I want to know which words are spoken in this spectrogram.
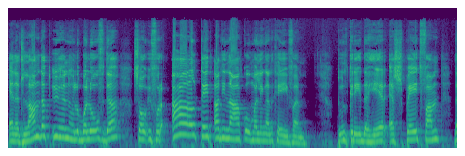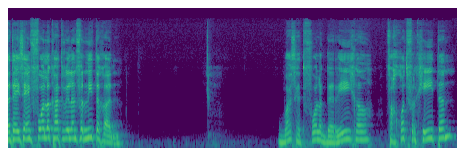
En het land dat u hun beloofde, zou u voor altijd aan die nakomelingen geven. Toen kreeg de Heer er spijt van dat hij zijn volk had willen vernietigen. Was het volk de regel van God vergeten?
